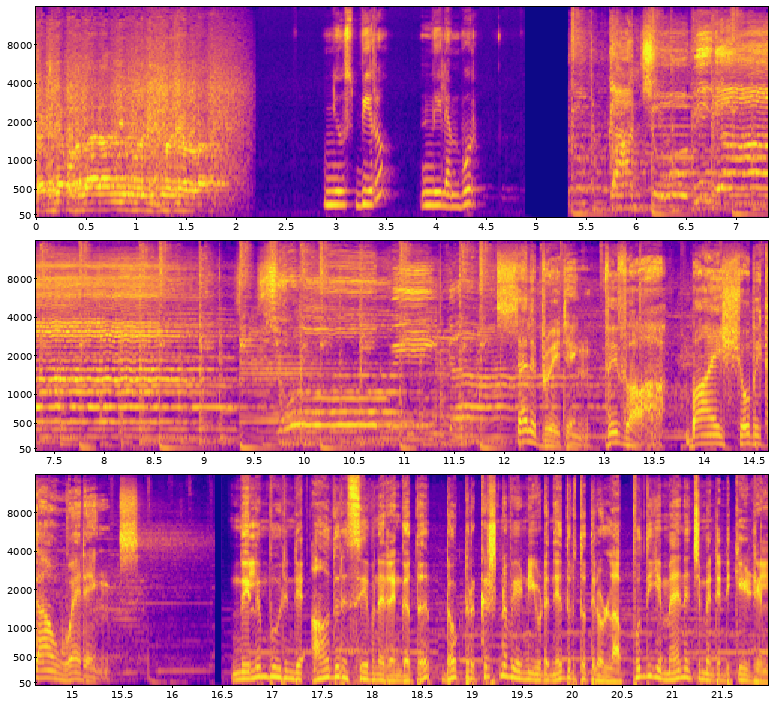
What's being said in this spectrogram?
കഴിഞ്ഞ പതിനാലാം തീയതി മുതൽ ഇതുവരെയുള്ള news bureau Nilambur. Celebrating Viva by Shobika Weddings. നിലമ്പൂരിന്റെ ആതുര സേവന രംഗത്ത് ഡോക്ടർ കൃഷ്ണവേണിയുടെ നേതൃത്വത്തിലുള്ള പുതിയ മാനേജ്മെന്റിന്റെ കീഴിൽ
